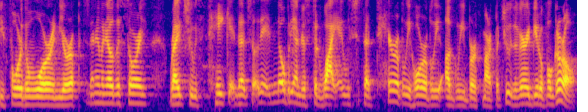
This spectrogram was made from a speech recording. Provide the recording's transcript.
before the war in Europe. Does anyone know this story? Right? She was taken. So they, nobody understood why. It was just a terribly, horribly ugly birthmark. But she was a very beautiful girl.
